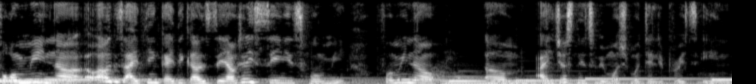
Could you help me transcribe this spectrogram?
for me now, all this I think I think I'm saying, I'm actually saying this for me. For me now, um, I just need to be much more deliberate in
